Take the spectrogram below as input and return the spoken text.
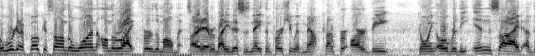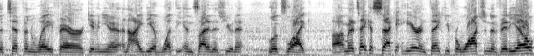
But we're gonna focus on the one on the right for the moment. All right, everybody, this is Nathan Pershing with Mount Comfort RV going over the inside of the Tiffin Wayfarer, giving you an idea of what the inside of this unit looks like. Uh, I'm gonna take a second here and thank you for watching the video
